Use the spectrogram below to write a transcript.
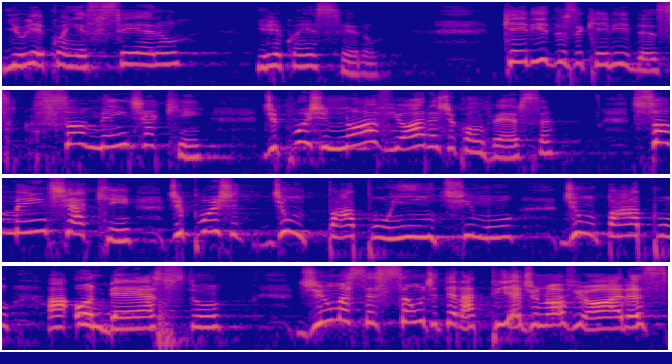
e o reconheceram e o reconheceram. Queridos e queridas, somente aqui, depois de nove horas de conversa, Somente aqui, depois de, de um papo íntimo, de um papo ah, honesto, de uma sessão de terapia de nove horas,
